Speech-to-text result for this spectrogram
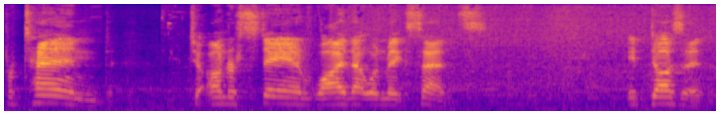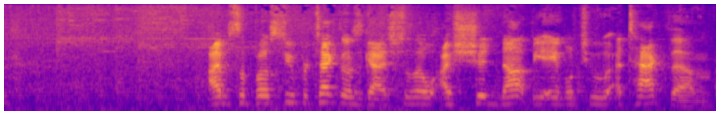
pretend to understand why that would make sense. It doesn't. I'm supposed to protect those guys, so I should not be able to attack them.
